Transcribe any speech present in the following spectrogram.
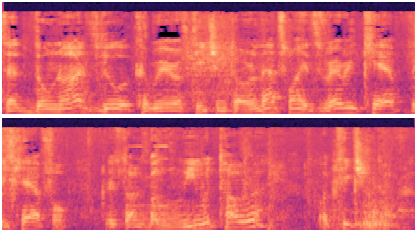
said, do not view a career of teaching Torah. And that's why it's very care, be careful. He's talking about limud Torah or teaching Torah.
